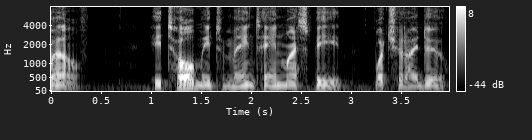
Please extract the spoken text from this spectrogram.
Twelve, he told me to maintain my speed. What should I do?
